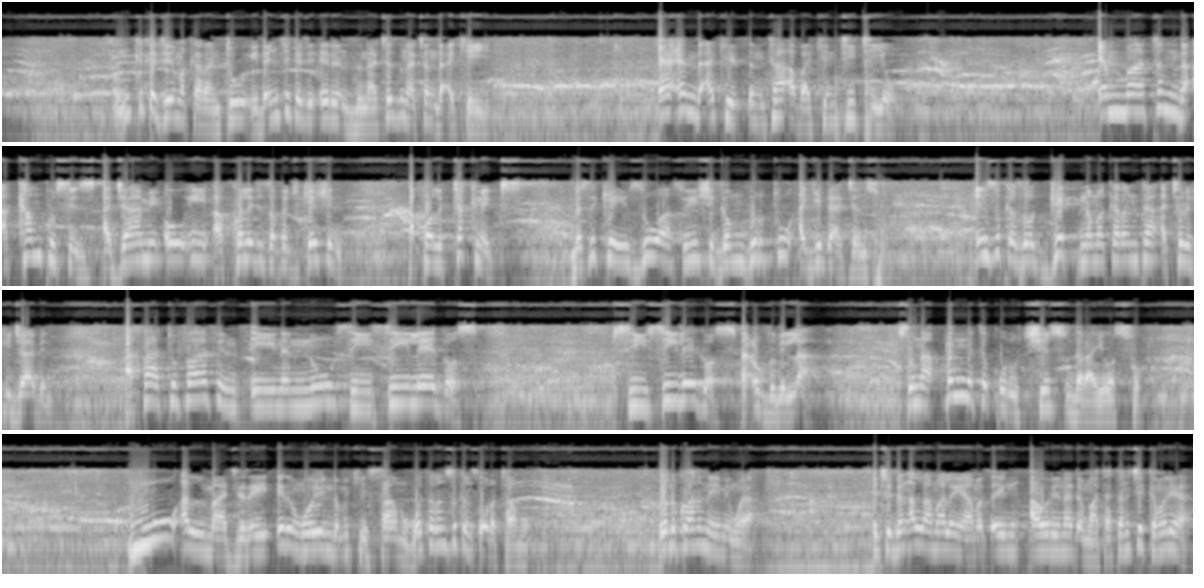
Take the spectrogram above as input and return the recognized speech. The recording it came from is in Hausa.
in kika je makarantu idan kika ji irin zinace-zinacen da ake yi 'ya'yan da ake tsinta a bakin titi yau 'yan matan da a campuses a jami'o'i a colleges of education a polytechnics da suke zuwa su yi shigan burtu a gidajensu. In suka zo gate na makaranta a cire hijabin a sa tufafin tsinannu cc lagos cc lagos a billah suna ɓannata ƙuruciyarsu da rayuwarsu. Mu almajirai irin wayoyin da muke samu wataran sukan tsorata mu. Wani kwanan na min waya ya ce don allah malam ya matsayin aure na da matata? Na ce kamar ya?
